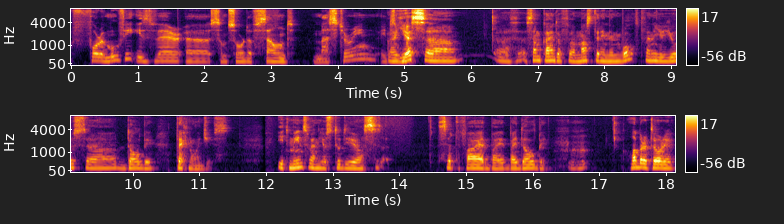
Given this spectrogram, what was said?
for a movie is there uh, some sort of sound mastering? It's Uh, yes, uh, uh, some kind of uh, mastering involved when you use uh, Dolby technologies. It means when your studio is certified by, by Dolby Mhm. laboratory,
